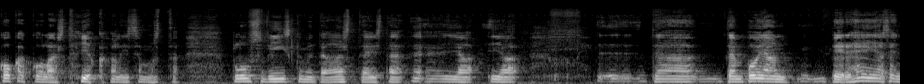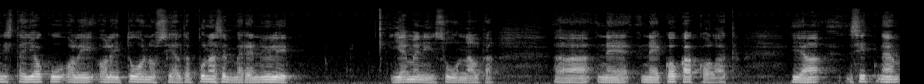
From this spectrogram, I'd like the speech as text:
Coca-Colasta, joka oli semmoista plus 50 asteista. Ja, ja tämä, tämän pojan perheenjäsenistä joku oli, oli tuonut sieltä Punaisen meren yli Jemenin suunnalta ne, ne Coca-Colat. Ja sitten nämä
